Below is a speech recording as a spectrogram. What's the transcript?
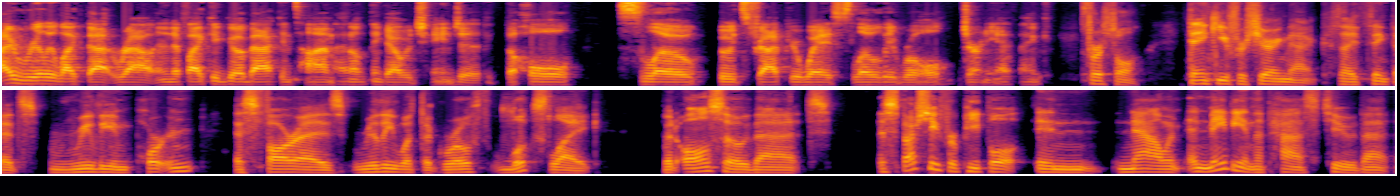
I really like that route. And if I could go back in time, I don't think I would change it. The whole slow bootstrap your way, slowly roll journey, I think. First of all, thank you for sharing that because I think that's really important as far as really what the growth looks like, but also that, especially for people in now and, maybe in the past too, that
